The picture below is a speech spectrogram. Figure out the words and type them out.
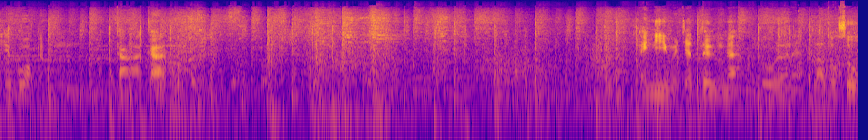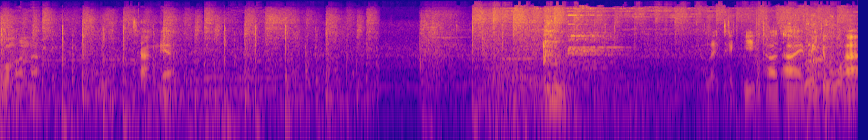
เดี๋ยวบวกกันกลางอากาศ ไอ้นี่มันจะตึงนะ ผมดูแล้วเนี่ย เราต้องสู้กับมันนะ ฉากเนี้ย อะไรเทคนิคท้าทายไม่ดูฮะ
